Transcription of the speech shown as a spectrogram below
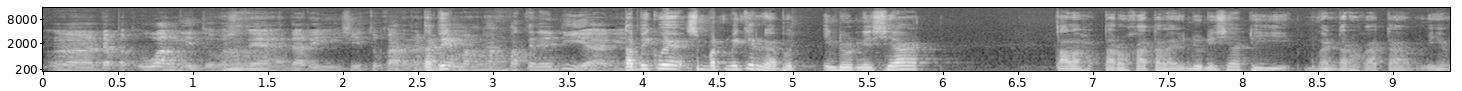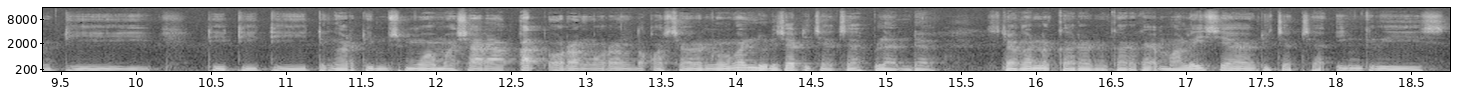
eh, dapat uang gitu maksudnya dari situ karena Tapi- kan emang hak patennya dia gitu. Tapi kue sempat mikir nggak, Put? Indonesia taruh taruh kata lah, Indonesia di bukan taruh kata yang di di di didengar di semua masyarakat orang-orang tokoh sejarah ngomong kan Indonesia dijajah Belanda. Sedangkan negara-negara kayak Malaysia yang dijajah Inggris,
